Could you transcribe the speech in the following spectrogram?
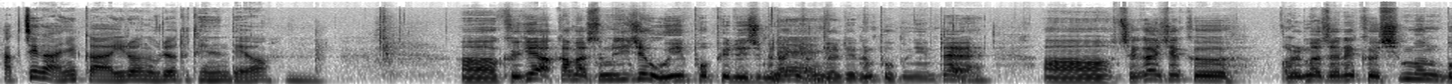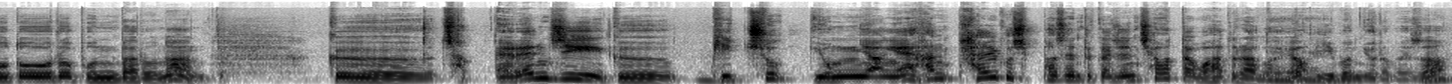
악재가 아닐까 이런 우려도 되는데요. 음. 어 그게 아까 말씀드린 이제 우위 포퓰리즘이랑 네. 연결되는 부분인데 어 제가 이제 그 얼마 전에 그 신문 보도로 본 바로는 그 저- LNG 그 비축 용량의 한 8, 90%까지는 채웠다고 하더라고요. 네. 이번 유럽에서.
